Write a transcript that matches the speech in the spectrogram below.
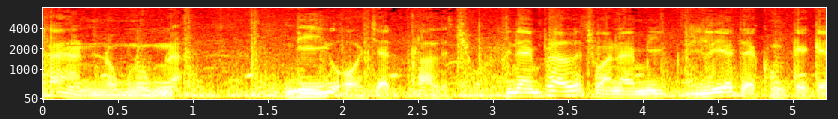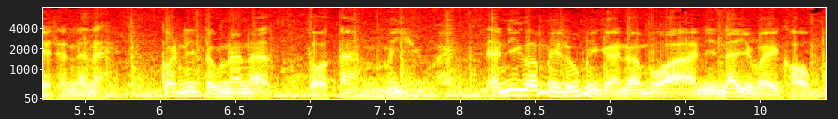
ถ้าหากหนุ่มๆนะหนีออกจากพระราชวังในพระราชวังนะมีเลี้ยแต่คงแก่ๆเท่านั้นนะก็นี่ตรงนั้นนะต่อต้านไม่อยู่ อันนี้ก็ไม่รู้เหมือนกันนะว่าอันนี้นโยบายของพ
